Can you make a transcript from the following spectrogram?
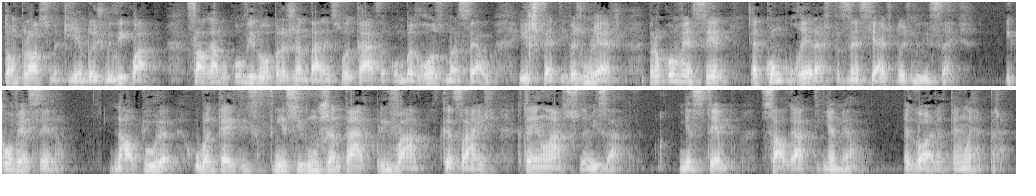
Tão próxima que, em 2004, Salgado convidou para jantar em sua casa com Barroso, Marcelo e respectivas mulheres para o convencer a concorrer às presidenciais de 2006. E convenceram. Na altura, o banqueiro disse que tinha sido um jantar privado de casais que têm laços de amizade. Nesse tempo, Salgado tinha mel. Agora tem lepra.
